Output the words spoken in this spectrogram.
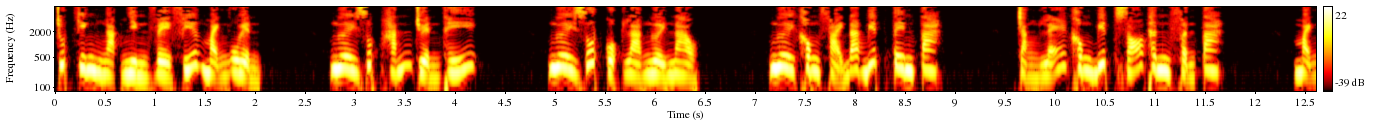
chút kinh ngạc nhìn về phía mạnh uyển, ngươi giúp hắn truyền thế, ngươi rốt cuộc là người nào, ngươi không phải đã biết tên ta, chẳng lẽ không biết rõ thân phận ta, mạnh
